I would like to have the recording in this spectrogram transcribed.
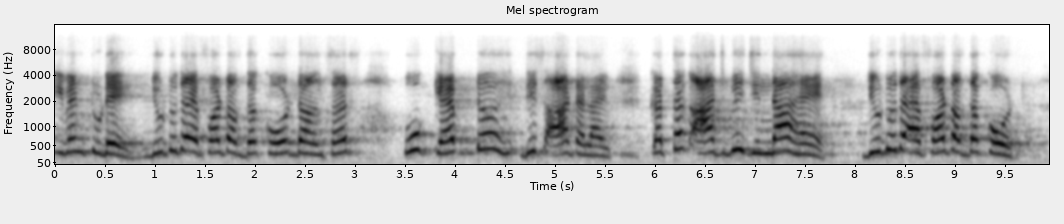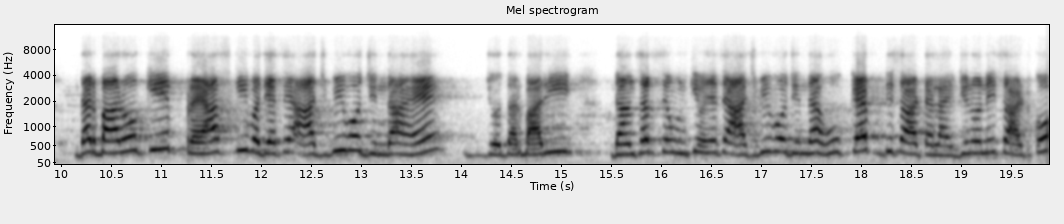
even today due to the effort of the court dancers who kept this art alive. कथक आज भी ज़िंदा है due to the effort of the court दरबारों के प्रयास की वजह से आज भी वो ज़िंदा है, जो दरबारी डांसर से उनकी वजह से आज भी वो ज़िंदा who kept this art alive जिन्होंने इस आर्ट को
